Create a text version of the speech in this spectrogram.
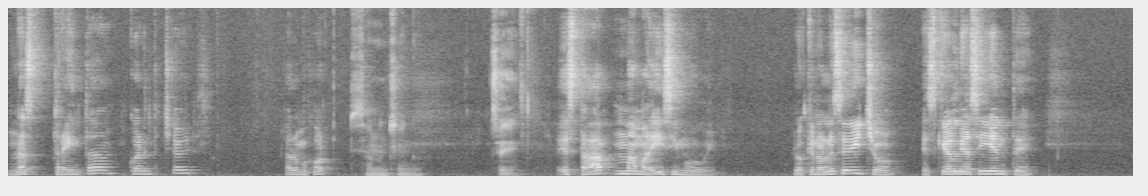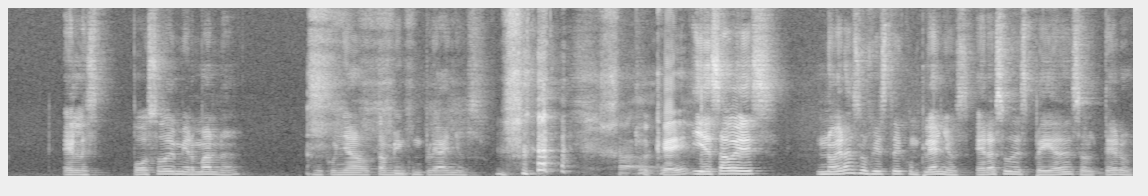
Unas 30, 40 chaves. A lo mejor. Son un chingo. Sí. Estaba mamadísimo, güey. Lo que no les he dicho es que al día siguiente, el esposo de mi hermana, mi cuñado, también cumple años. Ok. Y esa vez no era su fiesta de cumpleaños, era su despedida de soltero.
